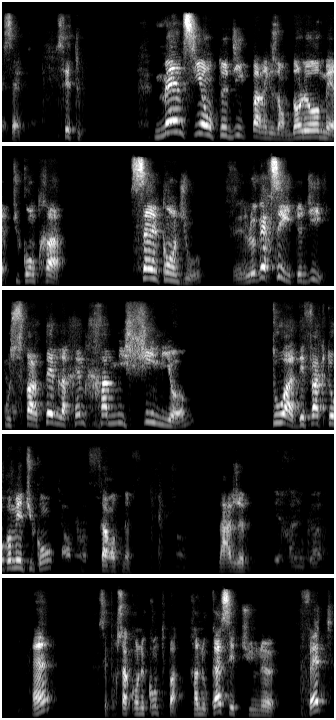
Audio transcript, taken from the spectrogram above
7. C'est tout. Même si on te dit, par exemple, dans le Homer, tu compteras 50 jours, le verset, il te dit, lachem chamishim toi, de facto, combien tu comptes? 49. L'ajab. Et Hanouka, Hein? C'est pour ça qu'on ne compte pas. Hanouka, c'est une fête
